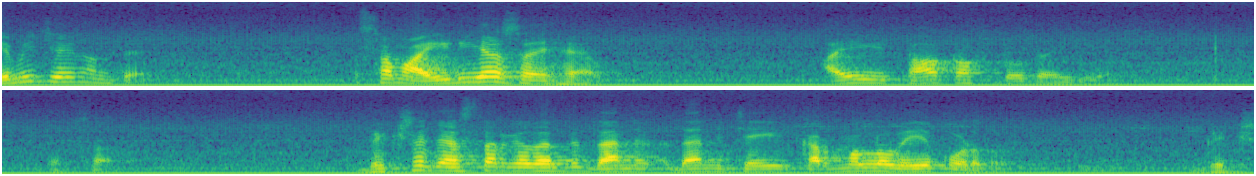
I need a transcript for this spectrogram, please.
ఏమీ చేయను అంతే. Some ideas I have I talk of those ideas that's all భిక్ష చేస్తారు కదంటే దాన్ని దాన్ని చేయి కర్మల్లో వేయకూడదు. భిక్ష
